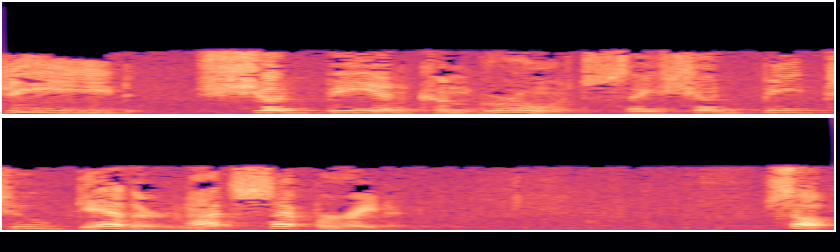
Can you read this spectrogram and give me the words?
deed should be in congruence. They should be together, not separated. So,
